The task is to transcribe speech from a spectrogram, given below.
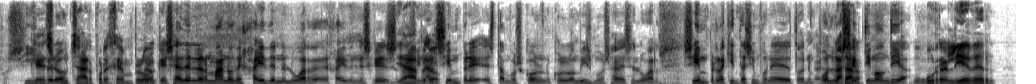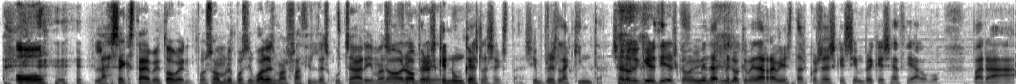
pues sí, que pero... escuchar, por ejemplo, Pero que sea del hermano de Haydn en lugar de Haydn. Es que es- Ya, al final pero- siempre estamos con, con lo mismo, ¿sabes? En lugar, siempre la quinta sinfonía de Beethoven. Pon la séptima un día. Gurrelieder o la sexta de Beethoven. Pues hombre, pues igual es más fácil de escuchar y más No, fácil no, pero de- es que nunca es la sexta, siempre es la quinta. ¿Sabes lo que quiero decir? Es que a mí Sí. me da- me- lo que me da rabia estas cosas es que siempre que se hace algo para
